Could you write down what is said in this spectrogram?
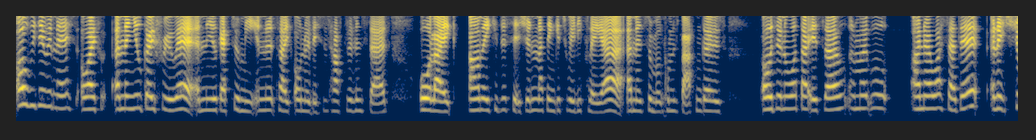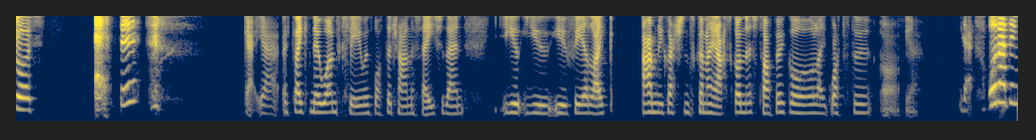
oh we're doing this oh I and then you'll go through it and then you'll get to a meeting and it's like oh no this is happening instead or like I'll make a decision and I think it's really clear and then someone comes back and goes oh I don't know what that is though and I'm like well I know I said it and it's just F it yeah it's like no one's clear with what they're trying to say so then you you you feel like how many questions can i ask on this topic or like what's the oh yeah Yeah. Or that thing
